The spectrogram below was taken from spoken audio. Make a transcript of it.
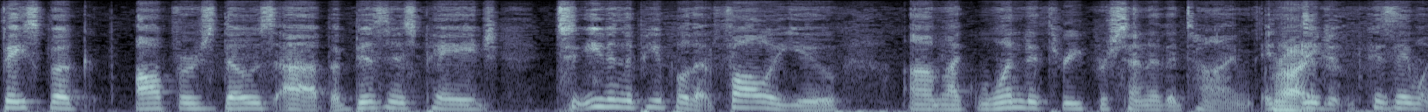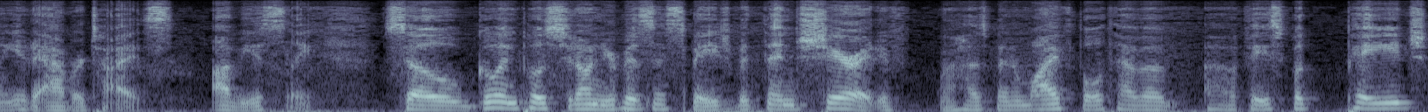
Facebook offers those up, a business page, to even the people that follow you, um, like 1% to 3% of the time. It- Right. they because they want you to advertise, obviously. So go and post it on your business page, but then share it. If a husband and wife both have a, a Facebook page,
